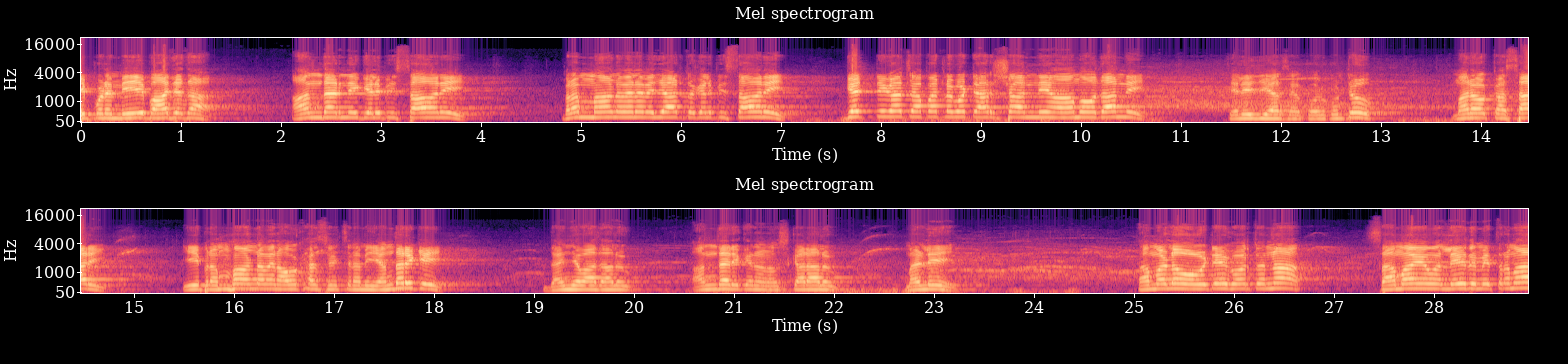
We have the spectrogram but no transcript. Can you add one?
ఇప్పుడు మీ బాధ్యత అందరినీ గెలిపిస్తామని బ్రహ్మాండమైన మెజార్టీతో గెలిపిస్తామని గట్టిగా చప్పట్లు కొట్టి హర్షాన్ని ఆమోదాన్ని తెలియజేయాల్సిన కోరుకుంటూ మరొకసారి ఈ బ్రహ్మాండమైన అవకాశం ఇచ్చిన మీ అందరికీ ధన్యవాదాలు అందరికీ నా నమస్కారాలు. మళ్ళీ తమలో ఒకటే కోరుతున్నా సమయం లేదు మిత్రమా?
